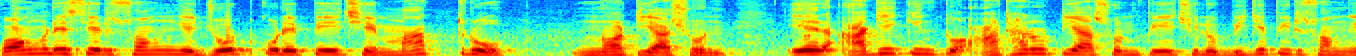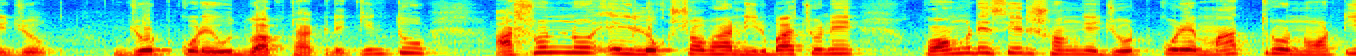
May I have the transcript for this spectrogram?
কংগ্রেসের সঙ্গে জোট করে পেয়েছে মাত্র নটি আসন। এর আগে কিন্তু আঠারোটি আসন পেয়েছিল বিজেপির সঙ্গে যোগ, জোট করে উদ্ভব ঠাকরে। কিন্তু আসন্ন এই লোকসভা নির্বাচনে কংগ্রেসের সঙ্গে জোট করে মাত্র নটি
